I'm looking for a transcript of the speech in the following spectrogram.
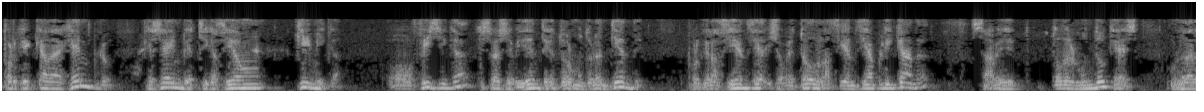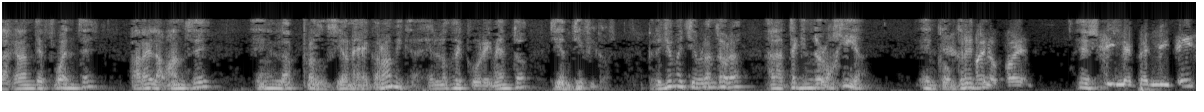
Porque cada ejemplo que sea investigación química o física, eso es evidente que todo el mundo lo entiende. Porque la ciencia, y sobre todo la ciencia aplicada, sabe todo el mundo que es una de las grandes fuentes para el avance en las producciones económicas, en los descubrimientos científicos. Pero yo me estoy hablando ahora a la tecnología en concreto. Bueno, pues si me permitís,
